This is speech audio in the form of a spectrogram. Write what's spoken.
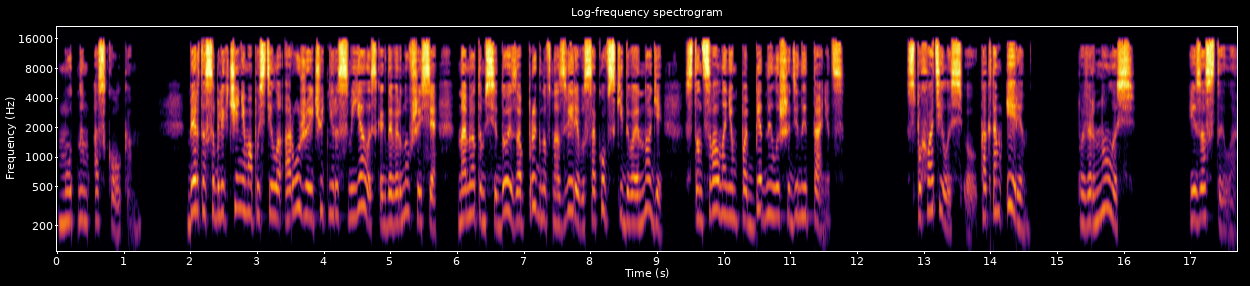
мутным осколком. Берта с облегчением опустила оружие и чуть не рассмеялась, когда вернувшийся наметом седой, запрыгнув на зверя, высоко вскидывая ноги, станцевал на нем победный лошадиный танец. Спохватилась, как там Эрин. Повернулась и застыла.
